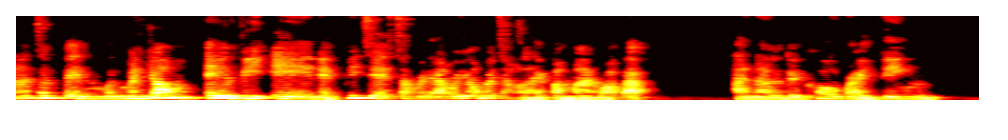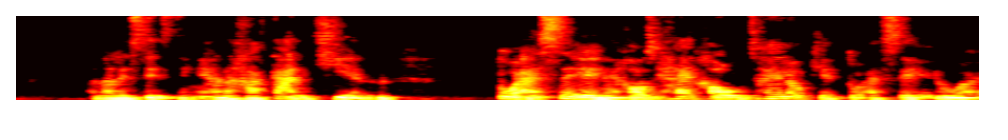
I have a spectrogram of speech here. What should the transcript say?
น่าจะเป็นมันมันย่อม AVA เนี่ยพี่เจจำไม่ได้ว่าย่อมาจากอะไรประมาณว่าแบบ analytical writing analysis อย่างเงี้ยนะคะ การเขียนตัว essay เนี่ยเขาจะให้เขาให้เราเขียนตัว essay ด้วย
